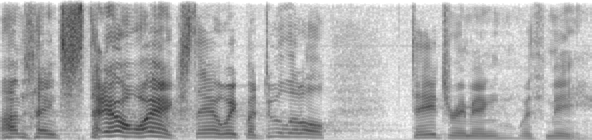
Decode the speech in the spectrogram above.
I'm saying stay awake, stay awake, but do a little daydreaming with me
